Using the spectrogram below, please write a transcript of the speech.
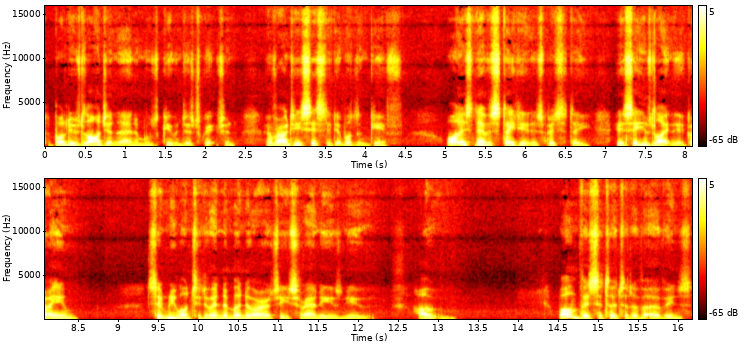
The body was larger than the animal's given description, and Verity insisted it wasn't Giff. While this never stated explicitly, it seems likely that Graham simply wanted to end the minority surrounding his new home. One visitor to the Irvings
